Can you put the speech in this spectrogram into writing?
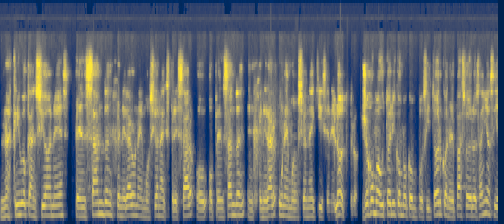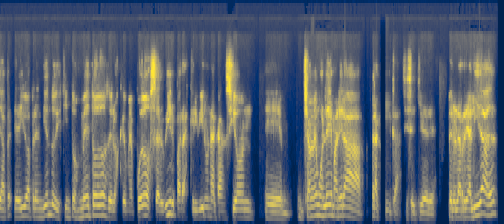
No escribo canciones pensando en generar una emoción a expresar o, pensando en, en, generar una emoción X en el otro. Yo como autor y como compositor, con el paso de los años he ido aprendiendo distintos métodos de los que me puedo servir para escribir una canción eh, llamémosle de manera práctica, si se quiere. Pero la realidad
